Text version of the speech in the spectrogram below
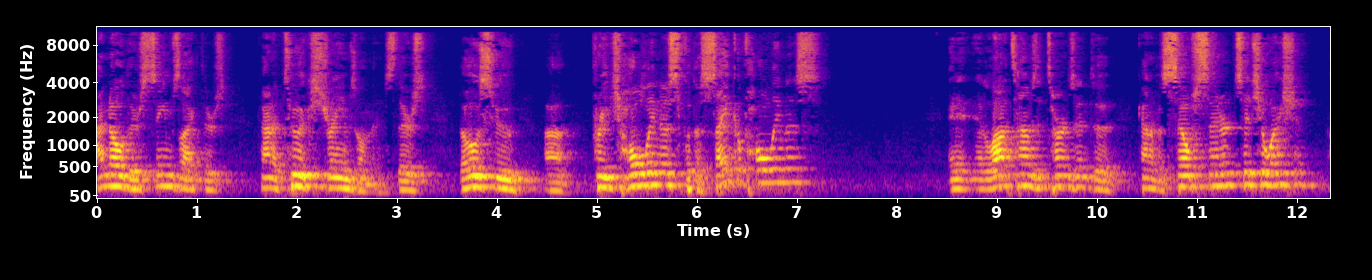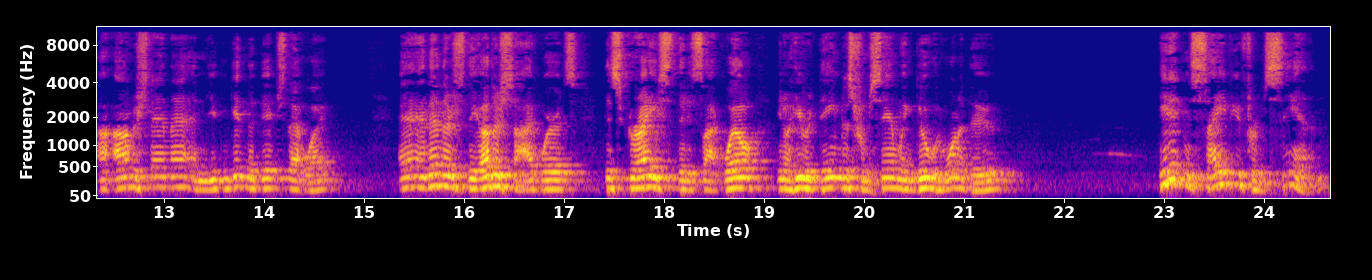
I know there seems like there's kind of two extremes on this. There's those who uh, preach holiness for the sake of holiness, and, it, and, a lot of times it turns into kind of a self-centered situation. I, I understand that, and you can get in the ditch that way. And, and, then there's the other side where it's this grace that it's like, well, you know, He redeemed us from sin. We can do what we want to do. He didn't save you from sin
